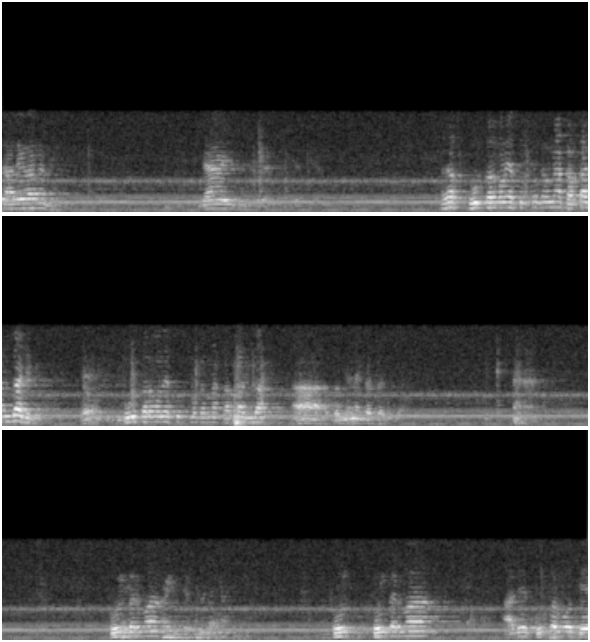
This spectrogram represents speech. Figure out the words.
ચાલે એવા નથી સ્થૂળ કર્મ અને સૂક્ષ્મ કર્મના કરતા જુદા છે. સ્થૂળ કર્મ અને સૂક્ષ્મ કર્મના કરતા જુદા. હા બંનેને કરતા જુદા. ફૂલ કર્મ ફૂલ ફૂલ કર્મ આ જે ફૂલ કર્મો છે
